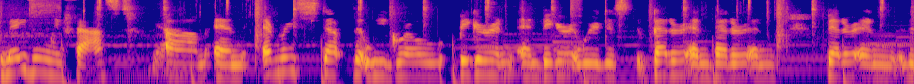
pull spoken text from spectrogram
amazingly fast. Yeah. Um, and every step that we grow bigger and, and bigger, we're just better and better and better. And the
